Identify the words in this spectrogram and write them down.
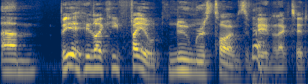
Um, but yeah, he like he failed numerous times of Yeah. being elected,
